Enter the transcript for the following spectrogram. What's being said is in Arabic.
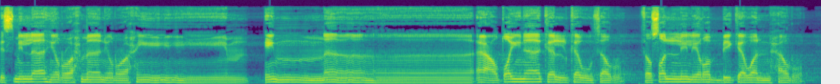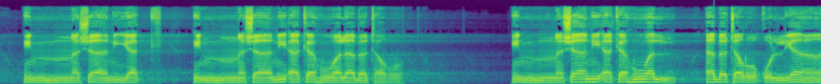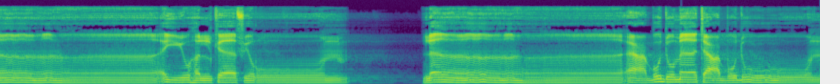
بسم الله الرحمن الرحيم انا اعطيناك الكوثر فصل لربك وانحر ان شانيك ان شانئك هو الابتر ان شانئك هو الابتر قل يا ايها الكافرون لا أعبد ما تعبدون.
